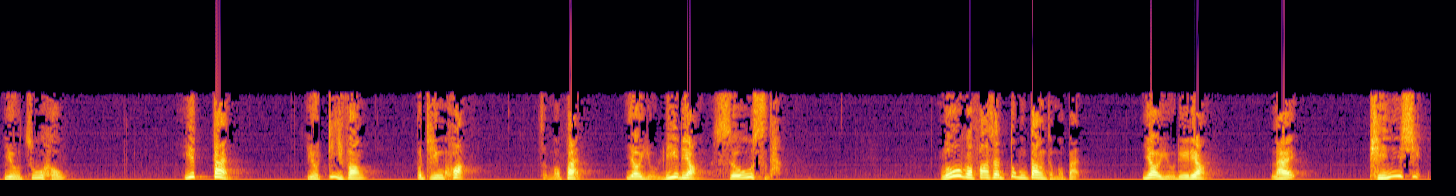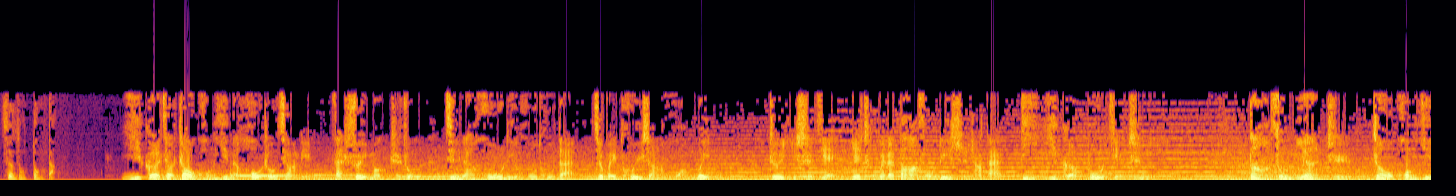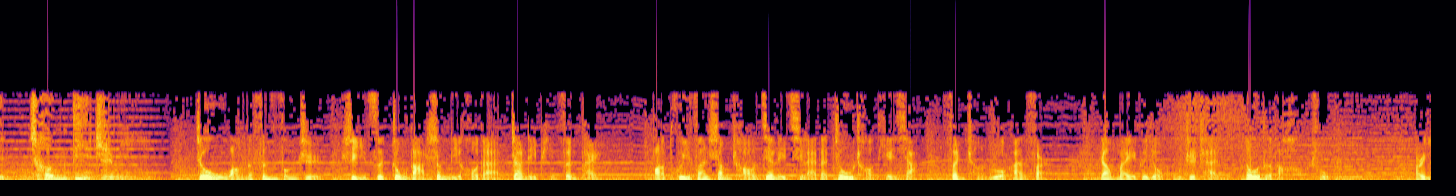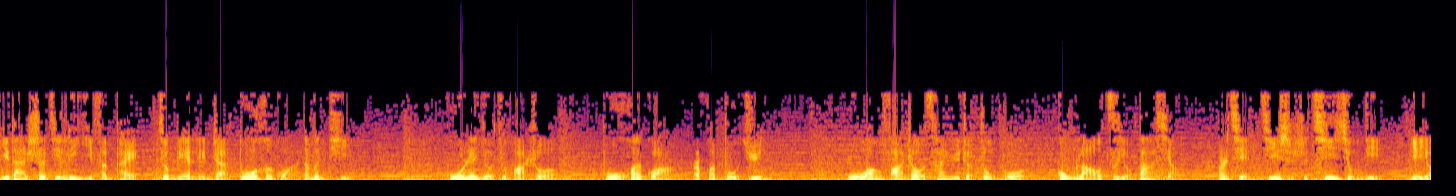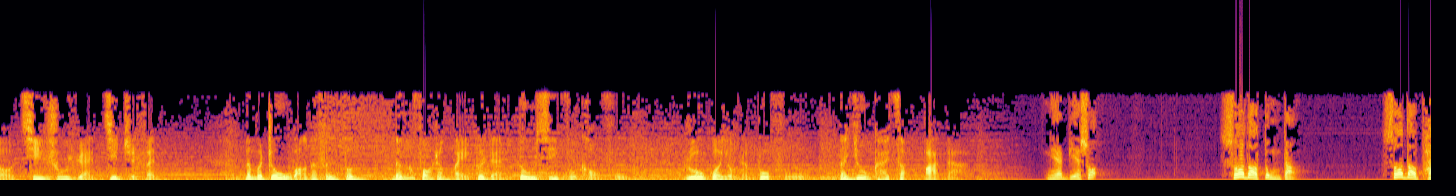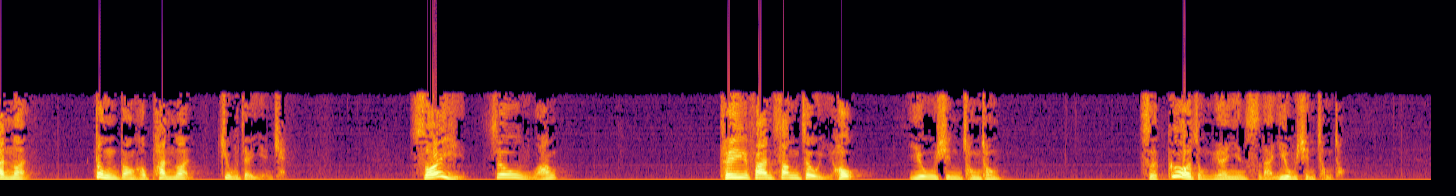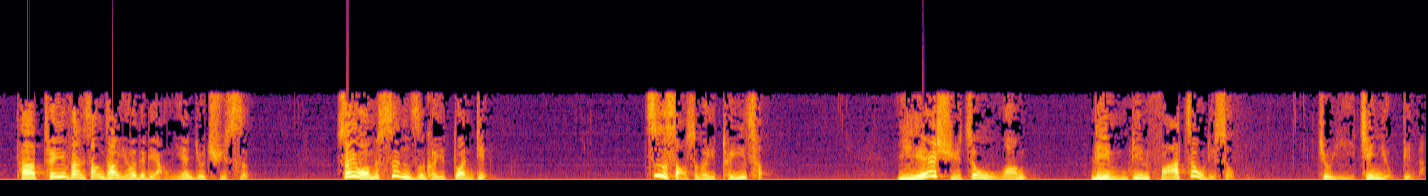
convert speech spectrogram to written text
有诸侯，一旦有地方不听话，怎么办？要有力量收拾他。如果发生动荡怎么办？要有力量来平息这种动荡。一个叫赵匡胤的后周将领，在睡梦之中竟然糊里糊涂的就被推上了皇位，这一事件也成为了大宋历史上的第一个不解之谜。大宋谜案之赵匡胤称帝之谜。周武王的分封制是一次重大胜利后的战利品分配，把推翻商朝建立起来的周朝天下分成若干份儿，让每个有功之臣都得到好处。而一旦涉及利益分配，就面临着多和寡的问题。古人有句话说：“不患寡而患不均。”武王伐纣参与者众多，功劳自有大小，而且即使是亲兄弟，也有亲疏远近之分。那么周武王的分封能否让每个人都心服口服？如果有人不服，那又该怎么办呢？你还别说，说到动荡，说到叛乱。动荡和叛乱就在眼前，所以周武王推翻商纣以后，忧心忡忡，是各种原因使他忧心忡忡。他推翻商朝以后的两年就去世了，所以我们甚至可以断定，至少是可以推测，也许周武王领兵伐纣的时候就已经有病了。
